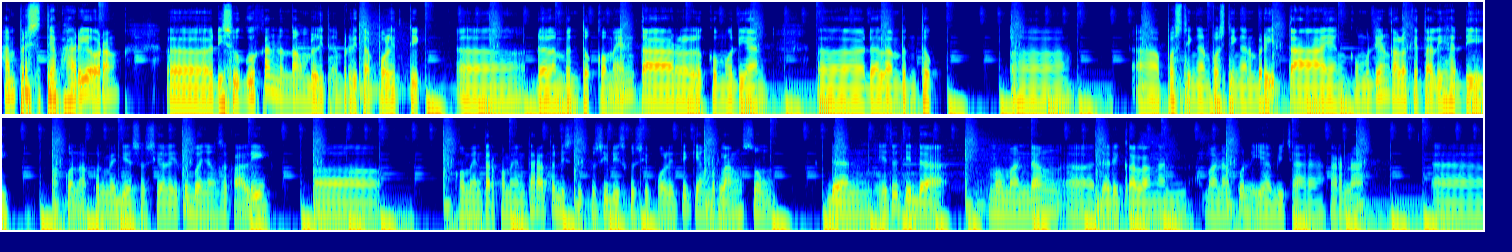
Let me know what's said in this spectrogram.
hampir setiap hari orang uh, disuguhkan tentang berita, berita politik uh, dalam bentuk komentar, lalu kemudian uh, dalam bentuk postingan-postingan uh, uh, berita yang kemudian kalau kita lihat di akun-akun media sosial itu banyak sekali komentar-komentar atau diskusi-diskusi politik yang berlangsung. Dan itu tidak memandang uh, dari kalangan mana pun ia bicara. Karena uh,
